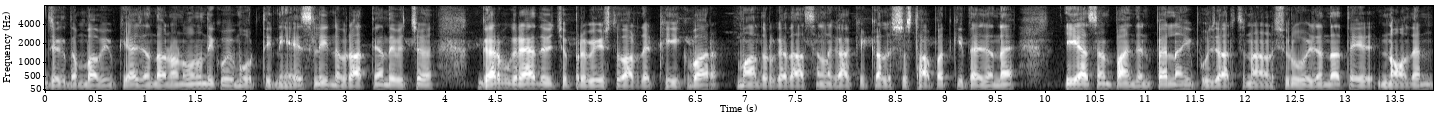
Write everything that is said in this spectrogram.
ਜਗਦੰਬਾ ਵੀ ਕਿਹਾ ਜਾਂਦਾ ਉਹਨਾਂ ਨੂੰ, ਉਹਨਾਂ ਦੀ ਕੋਈ ਮੂਰਤੀ ਨਹੀਂ ਹੈ। ਇਸ ਲਈ ਨਵਰਾਤਿਆਂ ਦੇ ਵਿੱਚ ਗਰਭ ਗ੍ਰਹਿ ਦੇ ਵਿੱਚ ਪ੍ਰਵੇਸ਼ ਦੁਆਰ ਦੇ ਠੀਕ ਬਾਹਰ ਮਾਂ ਦੁਰਗਾ ਦਾ ਆਸਣ ਲਗਾ ਕੇ ਕਲਸ਼ ਸਥਾਪਿਤ ਕੀਤਾ ਜਾਂਦਾ ਹੈ। ਇਹ ਆਸਣ 5 ਦਿਨ ਪਹਿਲਾਂ ਹੀ ਪੂਜਾ ਅਰਚਨਾ ਨਾਲ ਸ਼ੁਰੂ ਹੋ ਜਾਂਦਾ ਤੇ 9 ਦਿਨ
